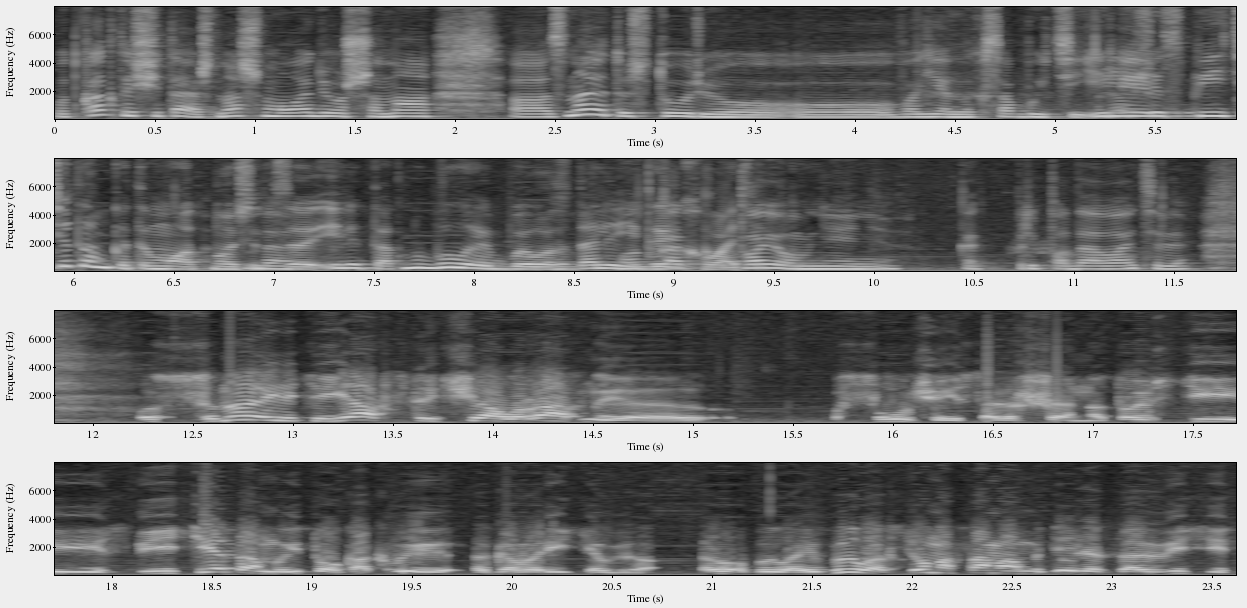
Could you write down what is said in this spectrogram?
Вот как ты считаешь, наша молодежь, она э, знает историю э, военных событий? Или вообще с пиететом к этому относится? Да. Или так, ну было и было, сдали вот ЕГЭ, как хватит? твое мнение, как преподавателя? Знаете, я встречал разные случаи совершенно. То есть и с пиететом, и то, как вы говорите, было и было, все на самом деле зависит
